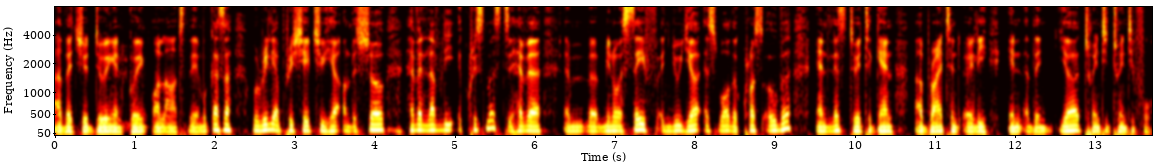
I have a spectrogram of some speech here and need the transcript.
uh, that you're doing and going all out there. Mukasa, we really appreciate you here on the show. Have a lovely Christmas, to have a um, uh, you know a safe new year as well, the crossover, and let's do it again uh, bright and early in the year 2024.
